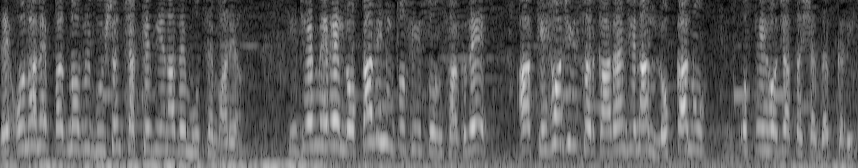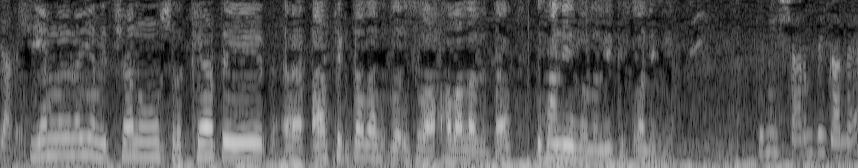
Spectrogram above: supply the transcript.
ਤੇ ਉਹਨਾਂ ਨੇ ਪਦਮ ਵਿਭੂਸ਼ਣ ਚੱਕੇ ਵੀ ਇਹਨਾਂ ਦੇ ਮੂੰਹ 'ਤੇ ਮਾਰਿਆ। ਕਿ ਜੇ ਮੇਰੇ ਲੋਕਾਂ ਦੀ ਨਹੀਂ ਤੁਸੀਂ ਸੁਣ ਸਕਦੇ ਆ ਕਿਹੋ ਜੀ ਸਰਕਾਰਾਂ ਜਿਨ੍ਹਾਂ ਲੋਕਾਂ ਨੂੰ ਉੱਤੇ ਇਹੋ ਜਿਹਾ ਤਸ਼ੱਦਦ ਕਰੀ ਜਾ ਰਹੀ ਸੀਐਮ ਨੇ ਨਾ ਜੀ ਅਮਿਤ ਸ਼ਾਹ ਨੂੰ ਸੁਰੱਖਿਆ ਤੇ ਆਰਥਿਕਤਾ ਦਾ ਹਵਾਲਾ ਦਿੱਤਾ। ਕਿਸਾਨੀ ਅੰਦੋਲਨ ਲਈ ਕਿਸ ਤਰ੍ਹਾਂ ਦੇਖਦੇ ਆ ਕਿੰਨੀ ਸ਼ਰਮ ਦੀ ਗੱਲ ਹੈ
